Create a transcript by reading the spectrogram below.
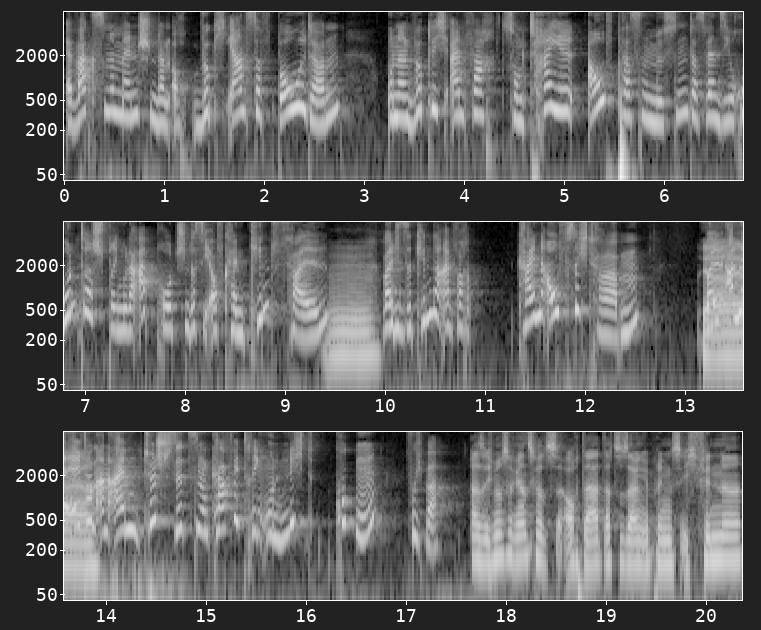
erwachsene Menschen dann auch wirklich ernsthaft bouldern und dann wirklich einfach zum Teil aufpassen müssen, dass wenn sie runterspringen oder abrutschen, dass sie auf kein Kind fallen, Mhm. weil diese Kinder einfach keine Aufsicht haben, weil Ja, alle ja. Eltern an einem Tisch sitzen und Kaffee trinken und nicht gucken. Furchtbar. Also ich muss nur ganz kurz auch da, dazu sagen, übrigens, ich finde,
